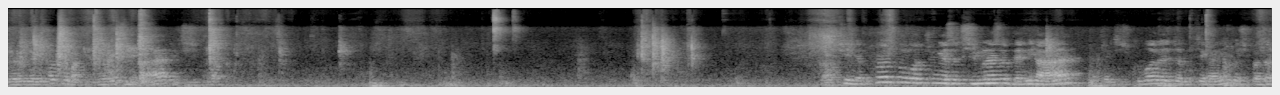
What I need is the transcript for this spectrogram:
여러분들이 점수 맞게 하겠습니다. 179번. 혹시 이제 풀었던 것 중에서 질문하셔도 됩니다. 179번을 좀 제가 해보고 싶어서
